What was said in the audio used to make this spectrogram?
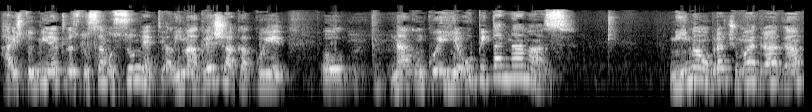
haj što mi rekli da su to samo sumneti, ali ima grešaka koji, o, nakon kojih je upitan namaz. Mi imamo, braću moja draga,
